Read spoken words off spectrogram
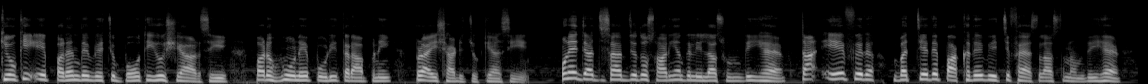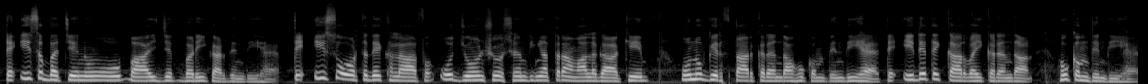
ਕਿਉਂਕਿ ਇਹ ਪੜਨ ਦੇ ਵਿੱਚ ਬਹੁਤ ਹੀ ਹੁਸ਼ਿਆਰ ਸੀ, ਪਰ ਹੁਣ ਇਹ ਪੂਰੀ ਤਰ੍ਹਾਂ ਆਪਣੀ ਪੜ੍ਹਾਈ ਛੱਡ ਚੁੱਕਿਆ ਸੀ। ਹੁਣ ਇਹ ਜੱਜ ਸਾਹਿਬ ਜਦੋਂ ਸਾਰੀਆਂ ਦਲੀਲਾਂ ਸੁਣਦੀ ਹੈ, ਤਾਂ ਇਹ ਫਿਰ ਬੱਚੇ ਦੇ ਪੱਖ ਦੇ ਵਿੱਚ ਫੈਸਲਾ ਸੁਣਾਉਂਦੀ ਹੈ ਤੇ ਇਸ ਬੱਚੇ ਨੂੰ ਉਹ ਬਾਇਜ਼ਤ ਬਰੀ ਕਰ ਦਿੰਦੀ ਹੈ। ਤੇ ਇਸ ਔਰਤ ਦੇ ਖਿਲਾਫ ਉਹ ਜੋਨ ਸ਼ੋਸ਼ਣ ਦੀਆਂ ਧਰਾਵਾਂ ਲਗਾ ਕੇ ਉਹਨੂੰ ਗ੍ਰਿਫਤਾਰ ਕਰਨ ਦਾ ਹੁਕਮ ਦਿੰਦੀ ਹੈ ਤੇ ਇਹਦੇ ਤੇ ਕਾਰਵਾਈ ਕਰਨ ਦਾ ਹੁਕਮ ਦਿੰਦੀ ਹੈ।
